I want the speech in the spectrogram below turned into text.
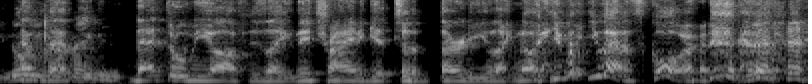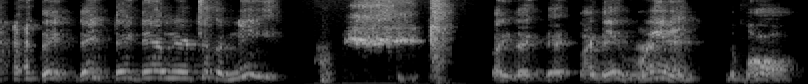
You know not That- making it. that threw me off? Is like they're trying to get to 30. You're like, no, you you gotta score. They they they damn near took a knee. Like they, they like they ran the ball.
